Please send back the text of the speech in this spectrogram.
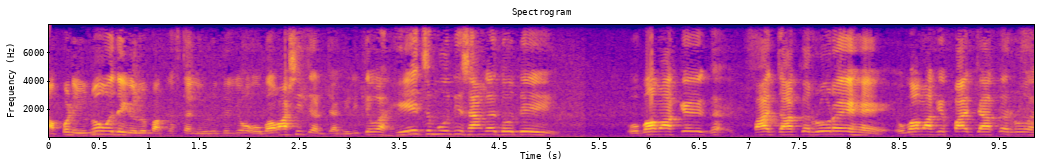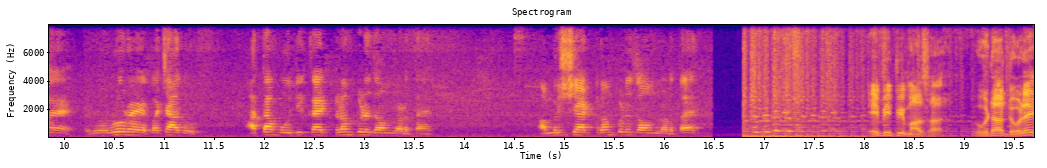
आपण युनोमध्ये गेलो पाकिस्तान विरुद्ध किंवा ओबामाशी चर्चा केली तेव्हा हेच मोदी सांगत होते ओबामा के पाच जाकर रो रहे है ओबामा के पाच जाकर रो है रो, रो रहे बचा दो. आता मोदी काय ट्रम्पकडे जाऊन लढतायत अमित शहा ट्रम्पकडे जाऊन लढतायत एबीपी माझा उघडा डोळे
